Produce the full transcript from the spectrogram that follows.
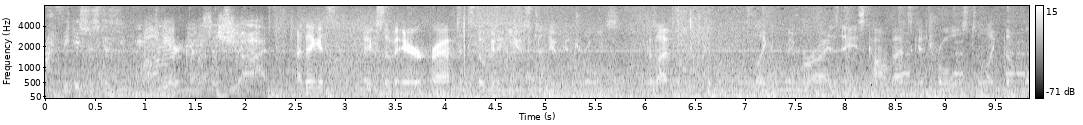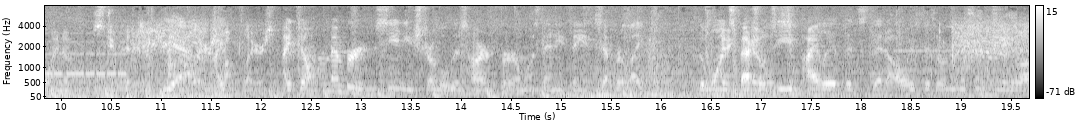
I think it's just because you picked the aircraft. shot. I think it's a mix of aircraft and still getting used to new controls. Because I've like memorized Ace Combat's controls to like the point of stupidity. Top Yeah, players, I- top players. I don't remember seeing you struggle this hard for almost anything except for like the, The one specialty kills. pilot that's that always does on the missions. Mila.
